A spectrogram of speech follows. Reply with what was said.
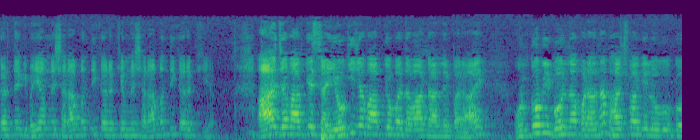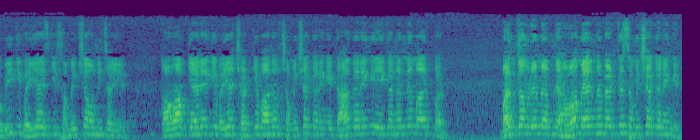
करते हैं कि भैया, हमने शराबबंदी कर रखी है, हमने शराबबंदी कर रखी है। आज जब आपके सहयोगी जब आपके ऊपर दबाव डालने पर आए, उनको भी बोलना पड़ा ना भाजपा के लोगों को भी कि भैया, इसकी समीक्षा होनी चाहिए। तो अब आप कह रहे हैं कि भैया छठ के बाद हम समीक्षा करेंगे। कहाँ करेंगे? एक अनन्य मार्ग पर। बंद कमरे में अपने हवा महल में बैठकर समीक्षा करेंगे।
